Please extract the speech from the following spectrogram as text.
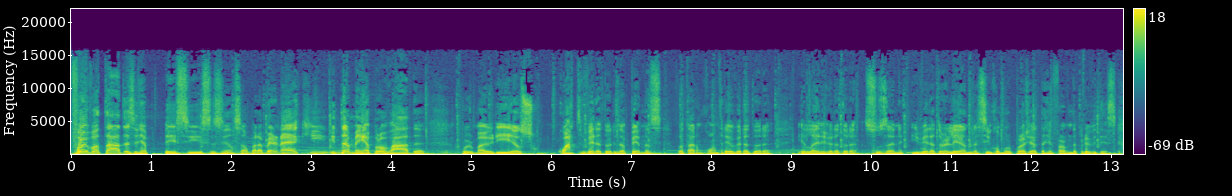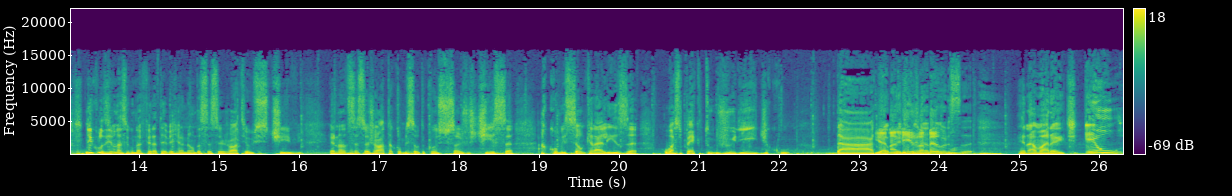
Foi votada esse, esse, essa isenção para Bernec e também aprovada por maioria. Os quatro vereadores apenas votaram contra, eu, vereadora Elane, vereadora Suzane e vereador Leandro, assim como o projeto da reforma da Previdência. Inclusive, na segunda-feira teve a reunião da CCJ e eu estive. Reunião da CCJ, a Comissão de Constituição e Justiça, a comissão que analisa o aspecto jurídico da E Câmara analisa mesmo? Renan Amarante, eu,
